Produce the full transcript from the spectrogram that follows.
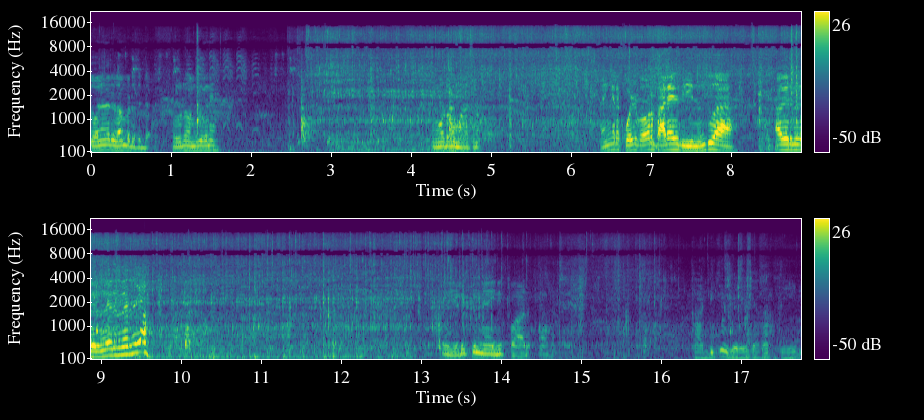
തോനെ ഇടാൻ പറ്റത്തില്ല. അതുകൊണ്ട് നമുക്ക് പിന്നെ ഇങ്ങോട്ടൊന്ന് മാറ്റണം. ഭയങ്കര കൊഴി പവർ തലയിൽ തിരിയുന്നു എന്തുവാ? ആ വരുന്നു വരുന്നു വരുന്നു വരുന്നു. എടുക്കും ഞാൻ ഇനി പാട്. നോക്കട്ടെ കടിക്കും ചെറിയ അതാ പേടി.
